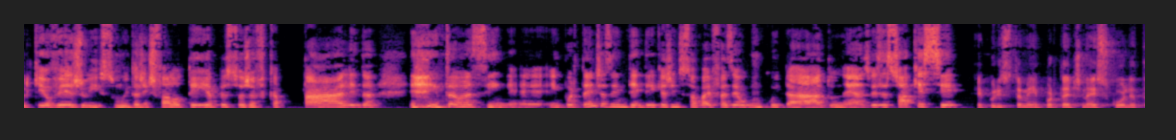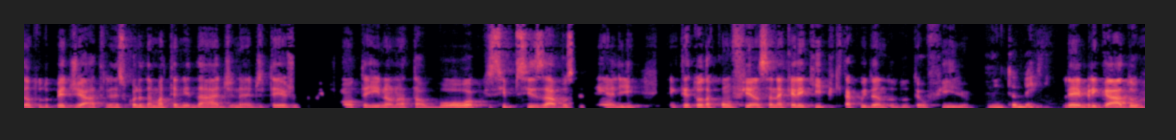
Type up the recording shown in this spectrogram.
Porque eu vejo isso muito. A gente fala UTI, a pessoa já fica pálida. Então, assim, é importante a gente entender que a gente só vai fazer algum cuidado, né? Às vezes é só aquecer. É por isso também é importante na escolha, tanto do pediatra e na escolha da maternidade, né? De ter justamente uma UTI Natal boa, porque se precisar, você tem ali, tem que ter toda a confiança naquela equipe que está cuidando do teu filho. Muito bem. Lê, obrigado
